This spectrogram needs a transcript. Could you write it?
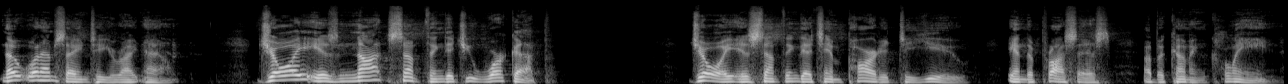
Note what I'm saying to you right now. Joy is not something that you work up. Joy is something that's imparted to you in the process of becoming clean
